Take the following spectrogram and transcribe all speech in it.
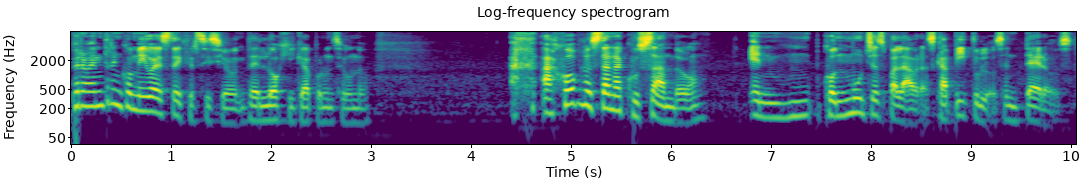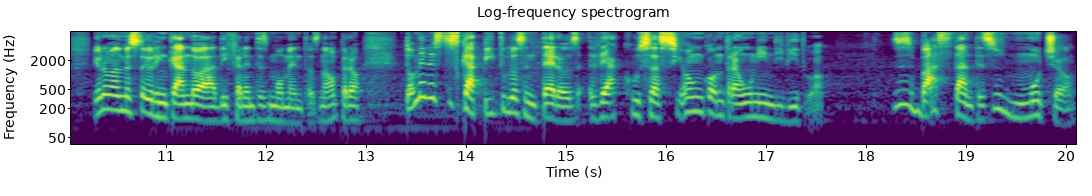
Pero entren conmigo a este ejercicio de lógica por un segundo. A Job lo están acusando con muchas palabras, capítulos enteros. Yo nomás me estoy brincando a diferentes momentos, ¿no? Pero tomen estos capítulos enteros de acusación contra un individuo. Eso es bastante, eso es mucho.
